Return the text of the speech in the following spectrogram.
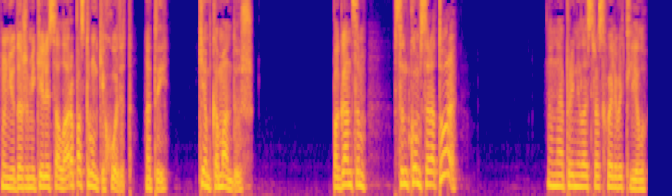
У нее даже Микеле Салара по струнке ходит. А ты? Кем командуешь? Поганцем сынком Саратора? Она принялась расхваливать Лилу.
